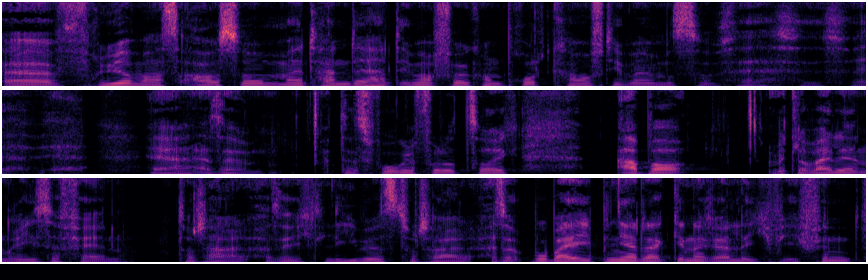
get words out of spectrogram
Äh, früher war es auch so, meine Tante hat immer Vollkornbrot gekauft, die war immer so, ja, also das Vogelfutterzeug. Aber mittlerweile ein riese Fan, total. Also ich liebe es total. Also wobei ich bin ja da generell, ich, ich finde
